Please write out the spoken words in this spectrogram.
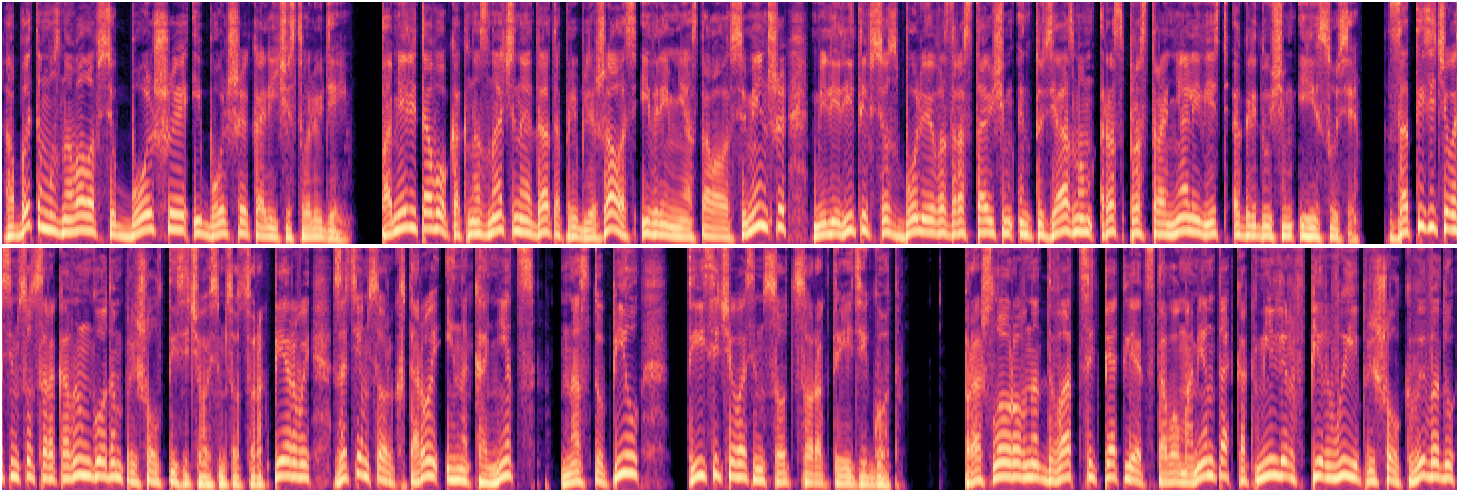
об этом узнавало все большее и большее количество людей. По мере того, как назначенная дата приближалась и времени оставалось все меньше, миллериты все с более возрастающим энтузиазмом распространяли весть о грядущем Иисусе. За 1840 годом пришел 1841, затем 42 и, наконец, наступил 1843 год. Прошло ровно 25 лет с того момента, как Миллер впервые пришел к выводу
